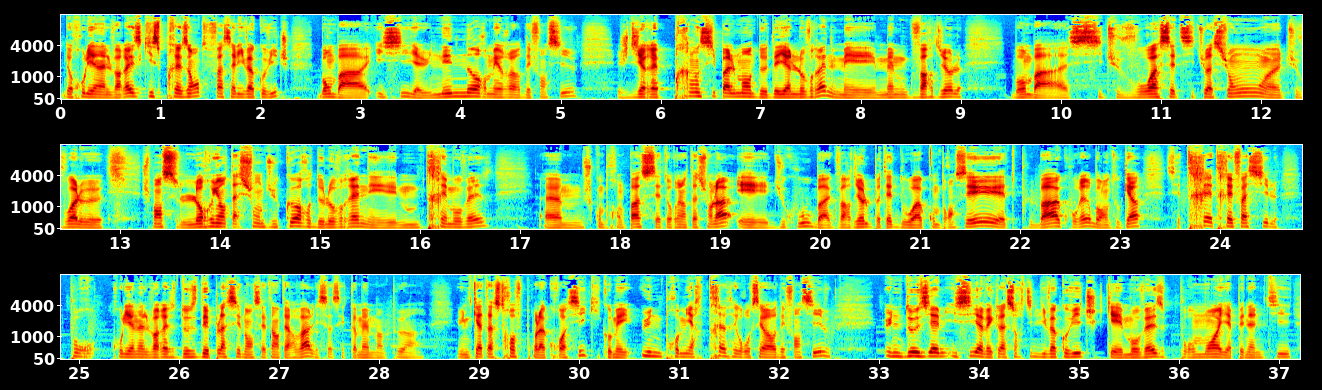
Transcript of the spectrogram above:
de Julian Alvarez qui se présente face à Livakovic. Bon, bah ici, il y a une énorme erreur défensive. Je dirais principalement de Dejan Lovren, mais même Gvardiol. Bon, bah si tu vois cette situation, euh, tu vois le. Je pense l'orientation du corps de Lovren est très mauvaise. Euh, je comprends pas cette orientation-là. Et du coup, bah, peut-être doit compenser, être plus bas, courir. Bon, en tout cas, c'est très très facile pour Julian Alvarez de se déplacer dans cet intervalle. Et ça, c'est quand même un peu une catastrophe pour la Croatie qui commet une première très très grosse erreur défensive. Une deuxième ici avec la sortie de Livakovic qui est mauvaise. Pour moi, il y a penalty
